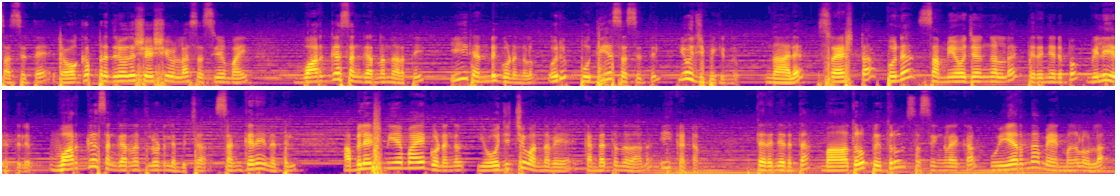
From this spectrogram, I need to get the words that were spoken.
സസ്യത്തെ രോഗപ്രതിരോധ ശേഷിയുള്ള സസ്യവുമായി വർഗസംകരണം നടത്തി ഈ രണ്ട് ഗുണങ്ങളും ഒരു പുതിയ സസ്യത്തിൽ യോജിപ്പിക്കുന്നു. നാല് ശ്രേഷ്ഠ പുനഃസംയോജകങ്ങളുടെ തിരഞ്ഞെടുപ്പും വിലയിരുത്തലും. വർഗസംകരണത്തിലൂടെ ലഭിച്ച സങ്കര ഇനത്തിൽ അഭിലേഷണീയമായ ഗുണങ്ങൾ യോജിച്ചു വന്നവയെ കണ്ടെത്തുന്നതാണ് ഈ ഘട്ടം. തിരഞ്ഞെടുത്ത മാതൃ പിതൃ സസ്യങ്ങളെക്കാൾ ഉയർന്ന മേന്മകളുള്ള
